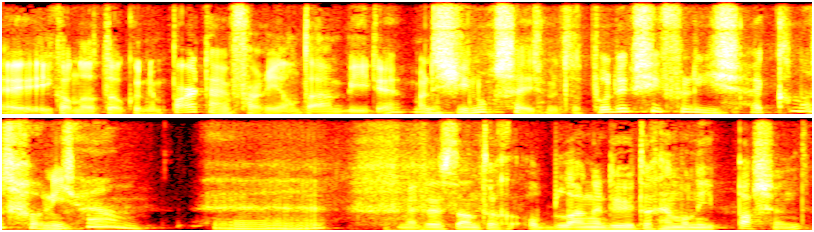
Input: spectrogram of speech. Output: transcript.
eh, ik kan dat ook in een parttime variant aanbieden. Maar dan zie je nog steeds met dat productieverlies. Hij kan het gewoon niet aan. Uh, maar dat is dan toch op lange duur toch helemaal niet passend?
